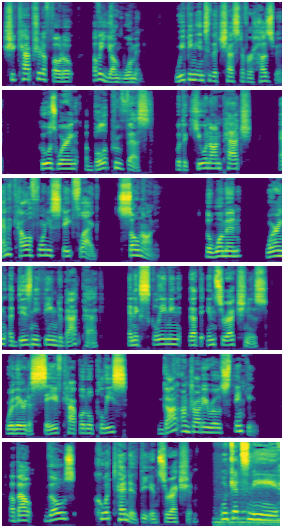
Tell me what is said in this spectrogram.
she captured a photo of a young woman weeping into the chest of her husband, who was wearing a bulletproof vest with a QAnon patch and a California state flag sewn on it. The woman wearing a Disney themed backpack and exclaiming that the insurrectionists were there to save Capitol Police got Andrade Rhodes thinking about those who attended the insurrection. What gets me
